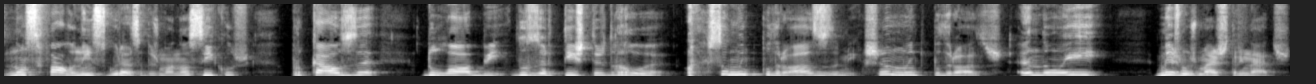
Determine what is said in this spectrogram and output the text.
Não se fala na insegurança dos monociclos por causa do lobby dos artistas de rua. São muito poderosos, amigos. São muito poderosos. Andam aí, mesmo os mais treinados.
